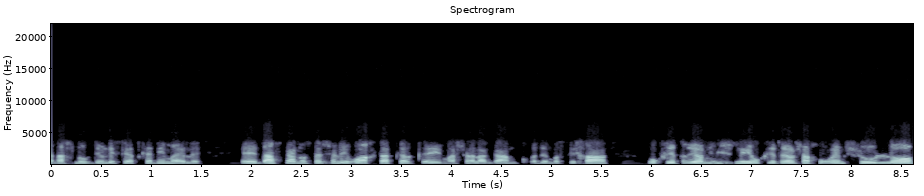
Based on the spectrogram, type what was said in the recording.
אנחנו עובדים לפי התקנים האלה. אה, דווקא הנושא של אירוח תת-קרקעי, מה שעלה גם קודם בשיחה, הוא קריטריון משני, הוא קריטריון שאנחנו רואים שהוא לא,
